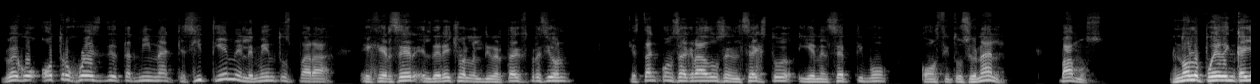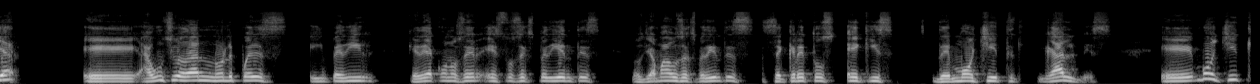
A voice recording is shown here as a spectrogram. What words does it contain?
Luego otro juez determina que sí tiene elementos para ejercer el derecho a la libertad de expresión que están consagrados en el sexto y en el séptimo constitucional. Vamos, no lo pueden callar. Eh, a un ciudadano no le puedes impedir que dé a conocer estos expedientes, los llamados expedientes secretos X de Mochit Galvez. Eh, Mochit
